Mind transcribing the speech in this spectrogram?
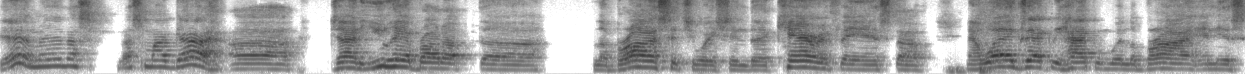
yeah, man, that's that's my guy. Uh, Johnny, you had brought up the LeBron situation, the Karen fan stuff. Now, what exactly happened with LeBron and this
